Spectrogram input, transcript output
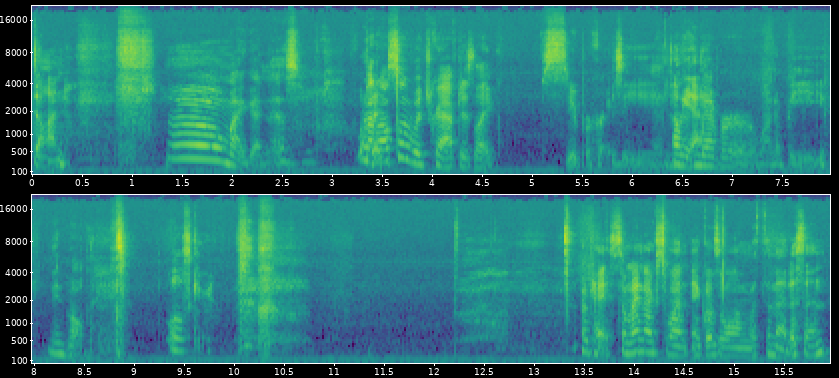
done. Oh my goodness. What but a- also witchcraft is like super crazy and Oh, yeah. I never want to be involved in it. a little scary. Okay, so my next one it goes along with the medicine.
